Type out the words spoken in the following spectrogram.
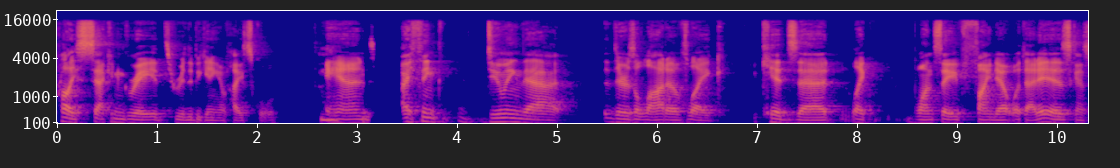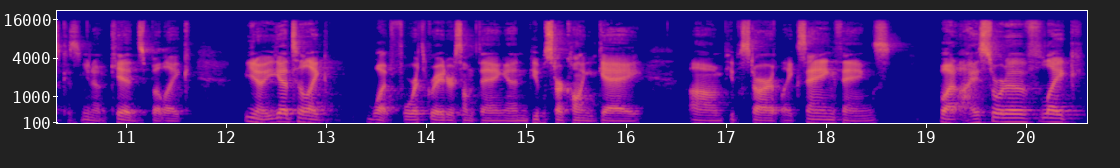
probably second grade through the beginning of high school. Mm-hmm. And I think doing that, there's a lot of like kids that like once they find out what that is, because you know kids, but like you know you get to like what fourth grade or something, and people start calling you gay. Um, people start like saying things, but I sort of like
